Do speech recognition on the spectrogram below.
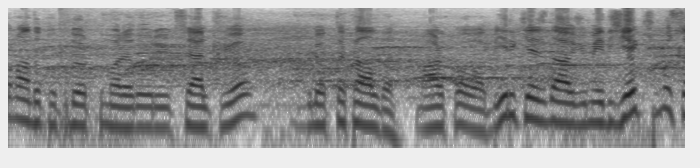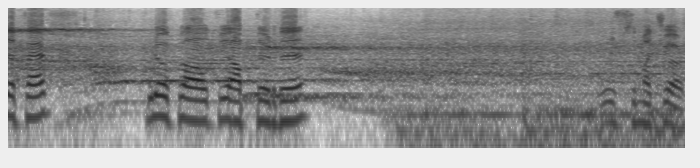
Son anda topu 4 numaraya doğru yükseltiyor. Blokta kaldı. Markova bir kez daha hücum edecek. Bu sefer blok out'u yaptırdı. Rus smaçör.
